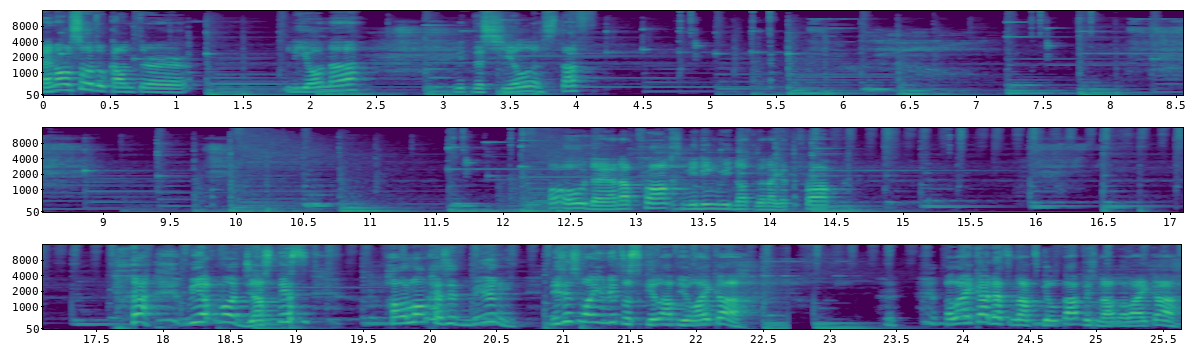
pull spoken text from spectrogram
And also to counter Leona with the shield and stuff. Uh oh, Diana procs, meaning we're not gonna get proc. we have no justice? How long has it been? This is why you need to skill up your Laika. a Laika that's not skilled up is not a Laika.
